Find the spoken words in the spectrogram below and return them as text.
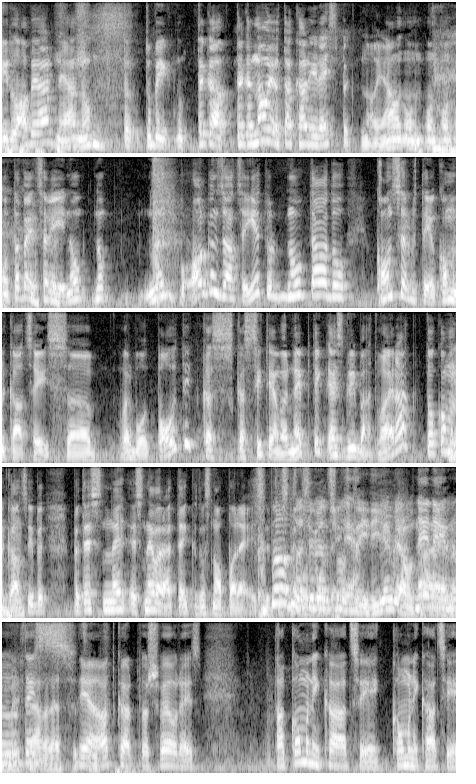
ir labi ar viņu. Nu, tu, tu biji, nu, tā, kā, tā kā nav jau tā, kā arī respekta nav. Ja? Un, un, un, un tāpēc arī nu, nu, nu, organizācija ietur nu, tādu konservatīvu komunikācijas uh, varbūt politiku, kas, kas citiem var nepatikt. Es gribētu vairāk to komunikāciju, -hmm. bet, bet es, ne, es nevaru teikt, ka tas nav pareizi. No, tas, tas ir viens no strīdīgiem jautājumiem. Nē, nē, nu, es, jā, atkārtošu vēlreiz tā komunikācija, komunikācija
